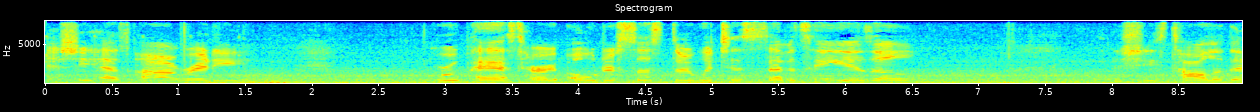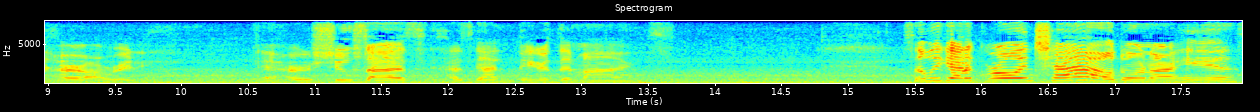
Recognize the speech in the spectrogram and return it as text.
and she has already grew past her older sister, which is 17 years old. And she's taller than her already. And her shoe size has gotten bigger than mine. So we got a growing child on our hands,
